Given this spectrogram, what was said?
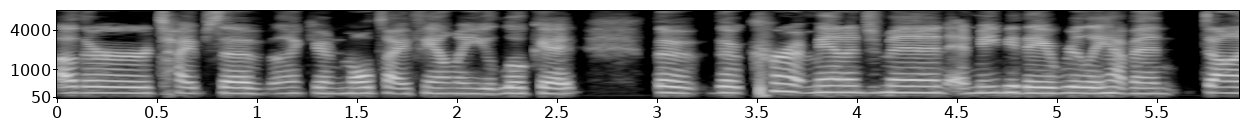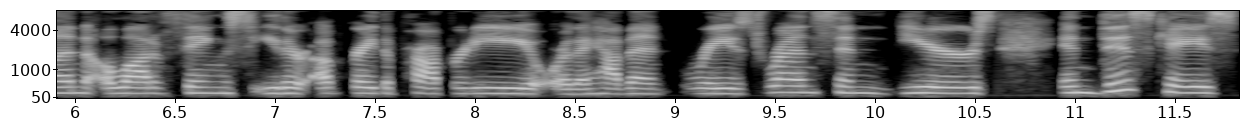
other types of like in multifamily you look at the the current management and maybe they really haven't done a lot of things to either upgrade the property or they haven't raised rents in years years. In this case,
